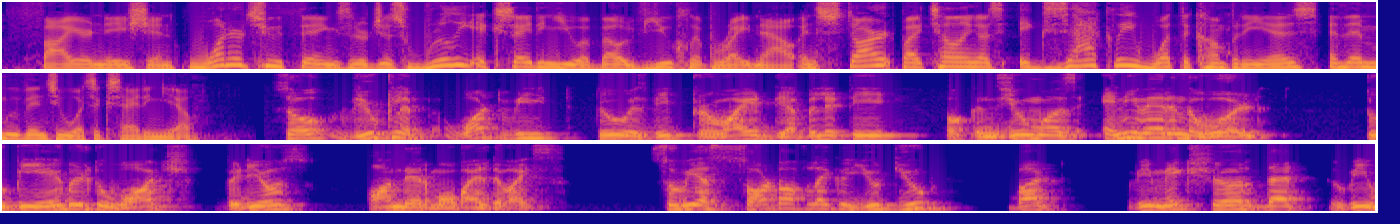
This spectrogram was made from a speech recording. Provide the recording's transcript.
Fire Nation, one or two things that are just really exciting you about Vuclip right now. And start by telling us exactly what the company is and then move into what's exciting you. So, Vuclip, what we do is we provide the ability for consumers anywhere in the world to be able to watch videos on their mobile device. So we are sort of like a YouTube, but we make sure that we uh,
